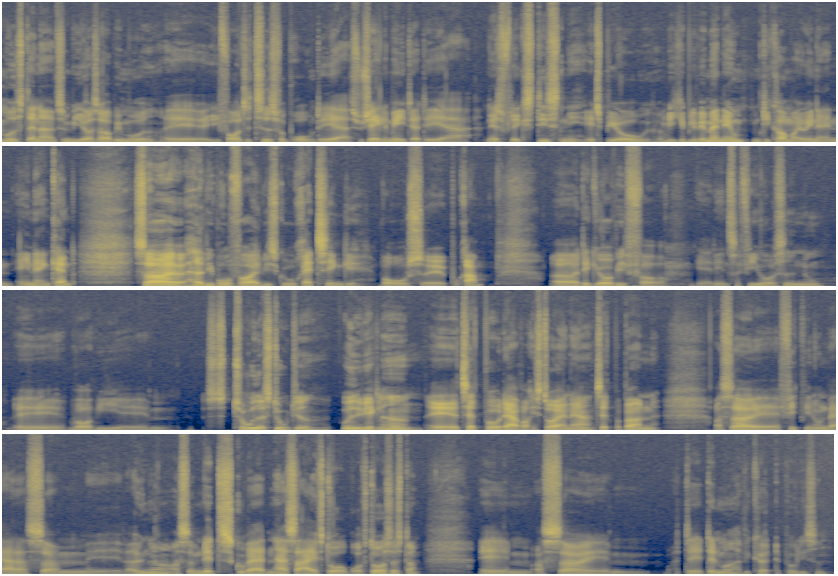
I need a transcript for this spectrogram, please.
modstandere, som vi er også op imod øh, i forhold til tidsforbrug, det er sociale medier, det er Netflix, Disney, HBO, vi kan blive ved med at nævne dem, de kommer jo ind af en, ind af en kant, så havde vi brug for, at vi skulle retænke vores øh, program, og det gjorde vi for, ja, det er en 3-4 år siden nu, øh, hvor vi øh, tog ud af studiet, ud i virkeligheden, øh, tæt på der, hvor historien er, tæt på børnene, og så øh, fik vi nogle værter, som øh, var yngre, og som lidt skulle være den her seje storebror og storesøster, Øhm, og så øhm, og det, den måde har vi kørt det på lige siden.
